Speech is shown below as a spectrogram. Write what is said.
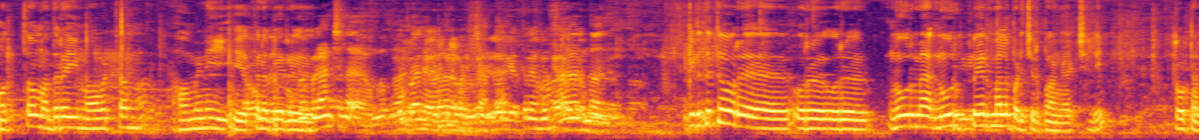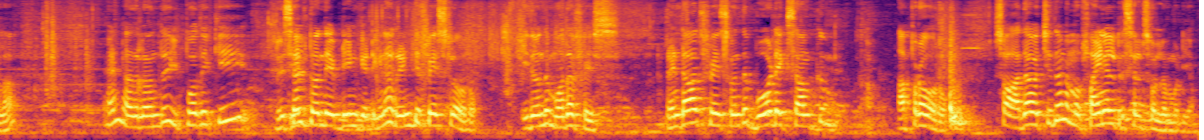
மொத்தம் மதுரை மாவட்டம் many எத்தனை பேர்? பிரான்ச்சில் எத்தனை பேர் கிட்டத்தட்ட ஒரு ஒரு ஒரு நூறு மே நூறு பேர் மேலே படிச்சிருப்பாங்க ஆக்சுவலி டோட்டலாக அண்ட் அதில் வந்து இப்போதைக்கு ரிசல்ட் வந்து எப்படின்னு கேட்டிங்கன்னா ரெண்டு ஃபேஸில் வரும். இது வந்து மொதல் ஃபேஸ் ரெண்டாவது ஃபேஸ் வந்து போர்டு எக்ஸாமுக்கு அப்புறம் வரும். ஸோ அதை வச்சு தான் நம்ம ஃபைனல் ரிசல்ட் சொல்ல முடியும்.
